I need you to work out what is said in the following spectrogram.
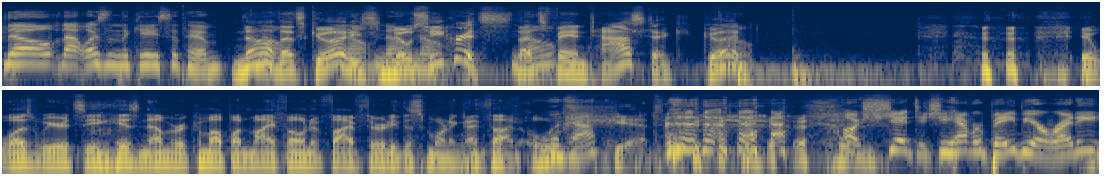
no, that wasn't the case with him. no, that's good. No, He's no, no, no. secrets. That's No. fantastic. Good. It was weird seeing his number come up on my phone at 5:30 this morning. I thought, "Oh What happened?" shit." Oh shit! Did she have her baby already?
